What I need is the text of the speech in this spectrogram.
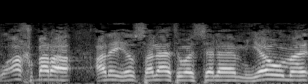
وأخبر عليه الصلاة والسلام يوم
